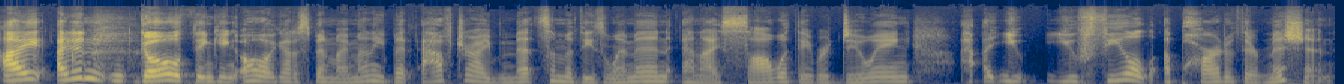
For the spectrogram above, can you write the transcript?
I, I didn't go thinking, oh, I got to spend my money. But after I met some of these women and I saw what they were doing, you, you feel a part of their mission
